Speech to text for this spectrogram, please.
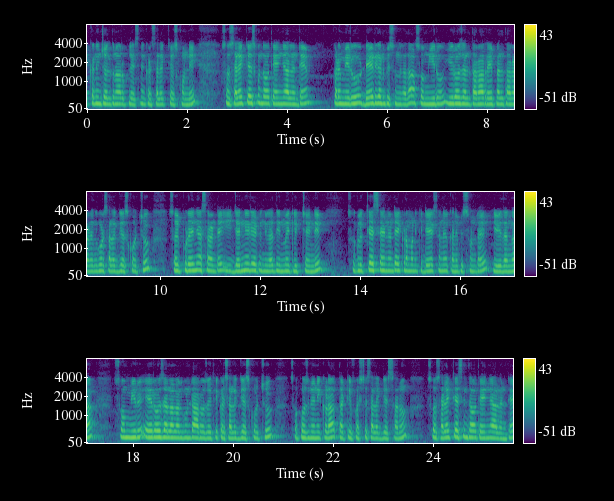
ఎక్కడి నుంచి వెళ్తున్నారు ప్లేస్ని ఇక్కడ సెలెక్ట్ చేసుకోండి. సో సెలెక్ట్ చేసుకున్న తర్వాత ఏం చేయాలంటే ఇక్కడ మీరు డేట్ కనిపిస్తుంది కదా సో మీరు ఈ రోజు వెళ్తారా రేపు వెళ్తారా అనేది కూడా సెలెక్ట్ చేసుకోవచ్చు. సో ఇప్పుడు ఏం చేస్తారంటే ఈ జర్నీ డేట్ ఉంది కదా దీని మీద క్లిక్ చేయండి. సో క్లిక్ చేస్తే ఏంటంటే ఇక్కడ మనకి డేట్స్ అనేవి కనిపిస్తుంటాయి ఈ విధంగా. సో మీరు ఏ రోజు వెళ్ళాలనుకుంటే ఆ రోజు అయితే ఇక్కడ సెలెక్ట్ చేసుకోవచ్చు. సపోజ్ నేను ఇక్కడ థర్టీ ఫస్ట్ సెలెక్ట్ చేస్తాను. సో సెలెక్ట్ చేసిన తర్వాత ఏం చేయాలంటే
